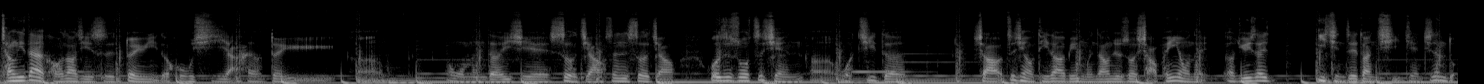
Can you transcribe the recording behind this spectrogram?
长期戴的口罩其实对于你的呼吸啊，还有对于呃我们的一些社交，甚至社交，或者是说之前呃，我记得小之前有提到一篇文章，就是说小朋友呢，呃，尤其在疫情这段期间，其实很多。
